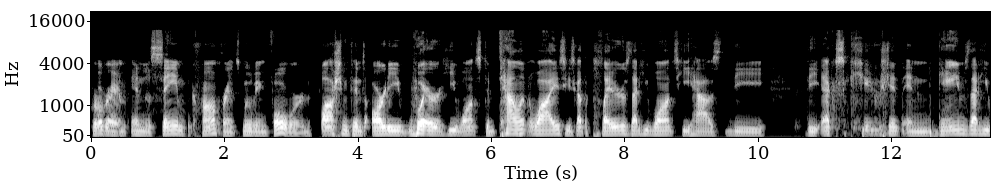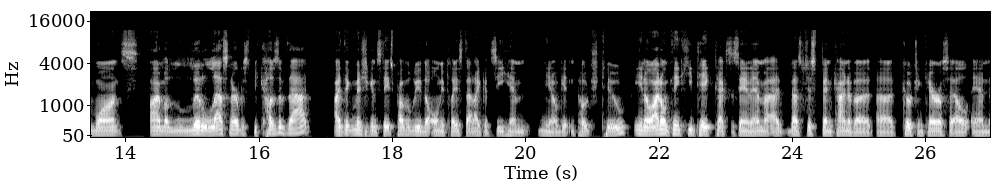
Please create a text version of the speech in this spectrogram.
program in the same conference moving forward. Washington's already where he wants to talent wise. He's got the players that he wants. He has the the execution in games that he wants. I'm a little less nervous because of that. I think Michigan State's probably the only place that I could see him, you know, getting poached to. You know, I don't think he'd take Texas A&M. I, that's just been kind of a, a coaching carousel. And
